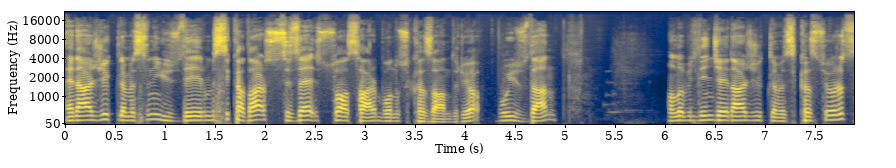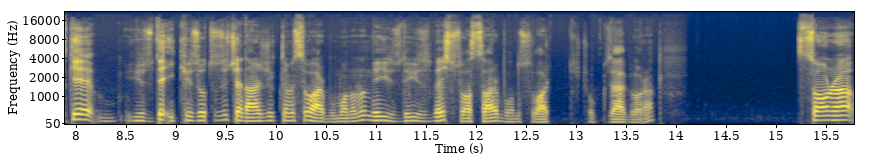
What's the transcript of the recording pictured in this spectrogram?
enerji yüklemesinin %20'si kadar size su hasarı bonusu kazandırıyor. Bu yüzden olabildiğince enerji yüklemesi kasıyoruz ki %233 enerji yüklemesi var bu Mona'nın ve %105 su hasarı bonusu var. Çok güzel bir oran. Sonra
